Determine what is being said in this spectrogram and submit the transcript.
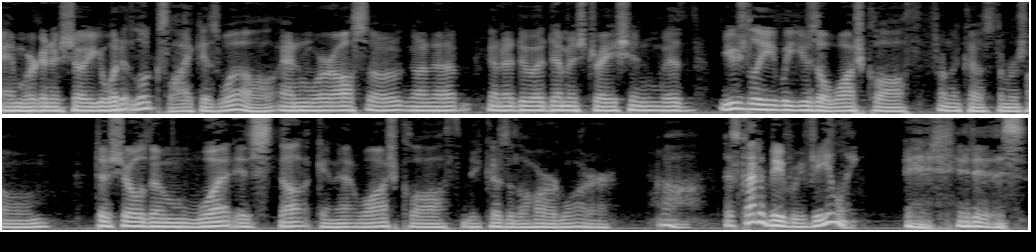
and we're going to show you what it looks like as well. And we're also going to going to do a demonstration with. Usually, we use a washcloth from the customer's home to show them what is stuck in that washcloth because of the hard water. Oh, it's got to be revealing. It, it is.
